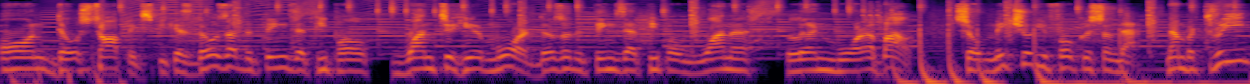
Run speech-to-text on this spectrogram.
on those topics because those are the things that people want to hear more. Those are the things that people want to learn more about. So make sure you focus on that. Number three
